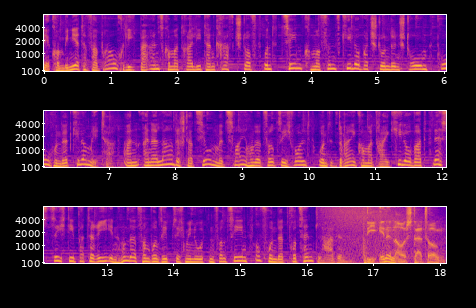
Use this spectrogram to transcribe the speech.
Der kombinierte Verbrauch liegt bei 1,3 Litern Kraftstoff und 10,5 Kilowattstunden Strom pro 100 Kilometer. An einer Ladestation mit 240 Volt und 3,3 Kilowatt lässt sich die Batterie in 175 Minuten von 10 auf 100 Prozent laden. Die Innenausstattung.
